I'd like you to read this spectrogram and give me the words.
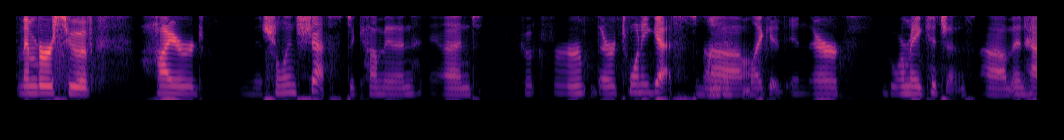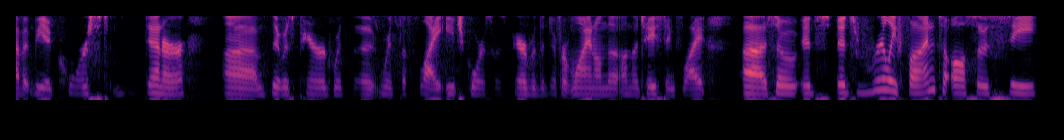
members who have hired Michelin chefs to come in and cook for their twenty guests, um, like it, in their gourmet kitchens, um, and have it be a coursed dinner. Um, that was paired with the with the flight. Each course was paired with a different wine on the on the tasting flight. Uh, so it's it's really fun to also see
